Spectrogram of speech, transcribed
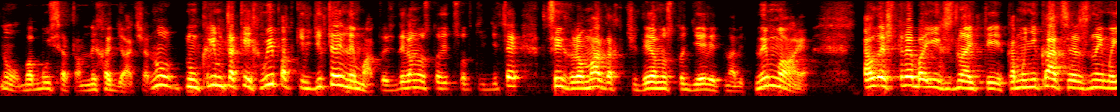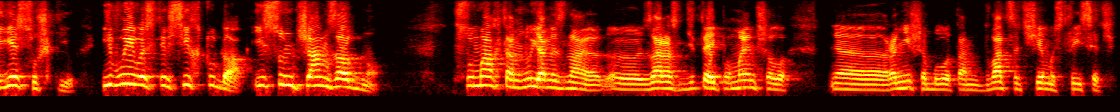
ну, бабуся там не ходяча. Ну, ну, крім таких випадків, дітей нема. Тобто 90% дітей в цих громадах, чи 99 навіть, немає. Але ж треба їх знайти. Комунікація з ними є у шкіл, і вивезти всіх туди, і сумчан заодно. В Сумах там, ну я не знаю, е, зараз дітей поменшало. Е, Раніше було там 20 чимось тисяч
